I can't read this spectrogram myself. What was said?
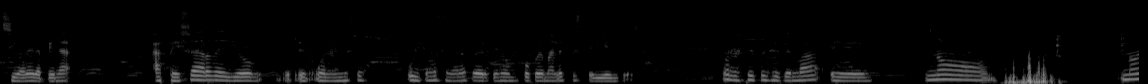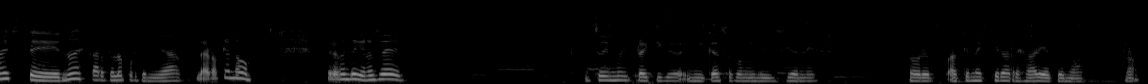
sí vale la pena, a pesar de yo, bueno, en estos últimas semanas haber tenido un poco de malas experiencias. Con respecto a ese tema, eh, no, no, este, no descarto la oportunidad. Claro que no. Solamente que no sé. Soy muy práctica en mi caso con mis decisiones sobre a qué me quiero arriesgar y a qué no, ¿no?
